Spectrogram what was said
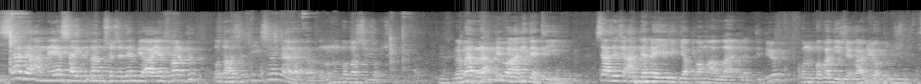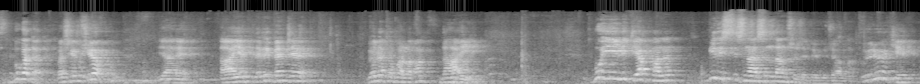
Sadece anneye saygıdan söz eden bir ayet vardır. O da Hazreti İsa ile alakalıdır. Onun babası yok. Ve berren bi valideti. Sadece anneme iyilik yapmamı Allah emretti diyor. Onun baba diyecek hali yok. Bu kadar. Başka bir şey yok. Yani ayetleri bence böyle toparlamak daha iyi. Bu iyilik yapmanın bir istisnasından söz ediyor Yüce Allah. Buyuruyor ki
